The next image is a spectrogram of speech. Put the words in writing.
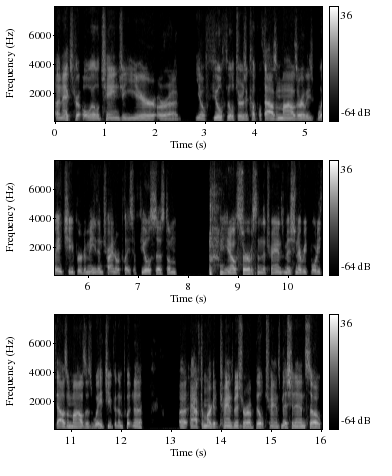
an extra oil change a year or a you know fuel filters a couple thousand miles early is way cheaper to me than trying to replace a fuel system you know servicing the transmission every 40,000 miles is way cheaper than putting a, a, aftermarket transmission or a built transmission in so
